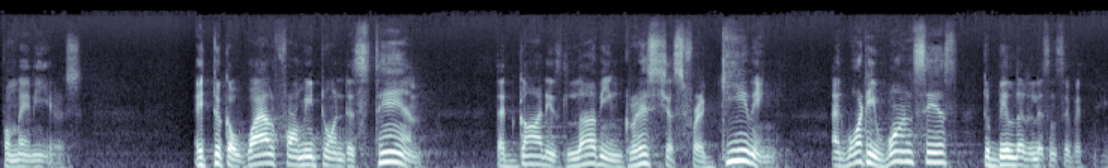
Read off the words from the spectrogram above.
for many years. It took a while for me to understand that God is loving, gracious, forgiving, and what He wants is to build a relationship with me.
